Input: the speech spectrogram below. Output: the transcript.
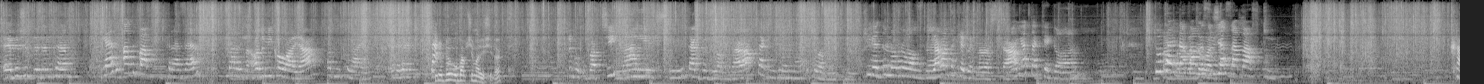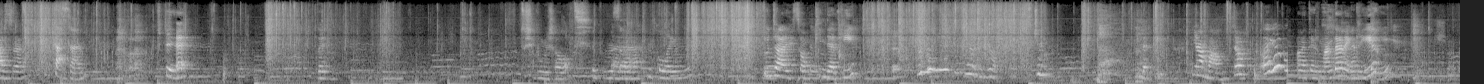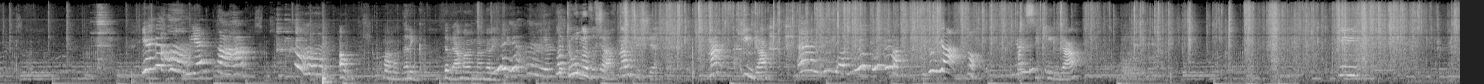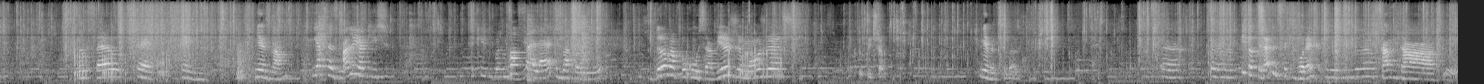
E, pierwszym prezentem Jest od babci prezent. Marysia. od Mikołaja. Od Mikołaja. E, Który był u babci Marysi, tak? który był u babci. I tak wygląda. Tak wygląda. Trzeba wyjść. Czy jednorożce? Ja mam takiego A jednorożca. ja takiego. Tutaj dawamy. Zuzia zabawki. Kasę. Kasę. W tym. E. Tutaj. Co się pomieszało? Pomysł Mikołajowy. Tutaj są. Kinderki. Też mandarynki. Ja nie umiem tak. O, mam mandarynkę. Dobra, mamy mandarynki. No trudno, Zosia, nauczysz się. Max Kinga. Zuzia. Co? Maxi Kinga. Feltek. Nie znam, Ja też znam. ale jakiś jakiś Wafelek, batonik. Zdrowa pokusa. Wiesz, że możesz. Tu pisze. Nie wiem co dalej. I to tyle. To jest taki worek. Santa Cruz.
